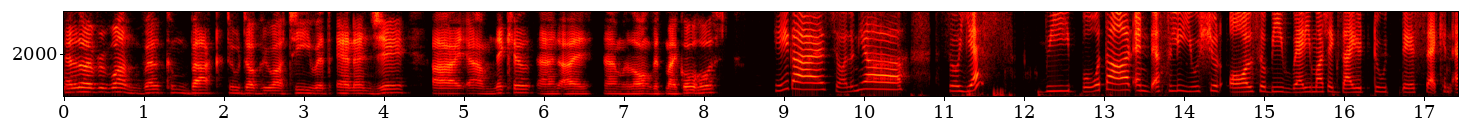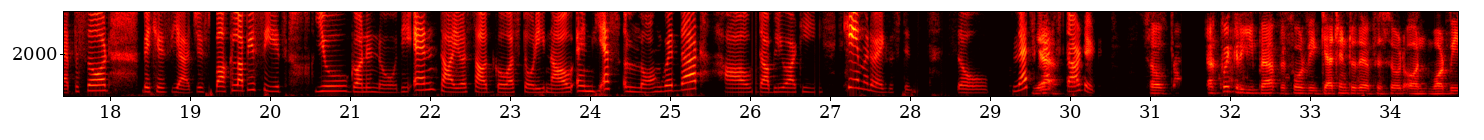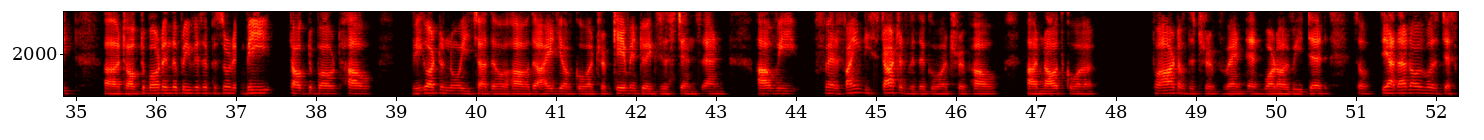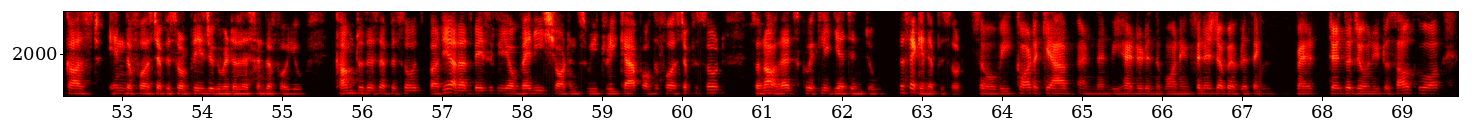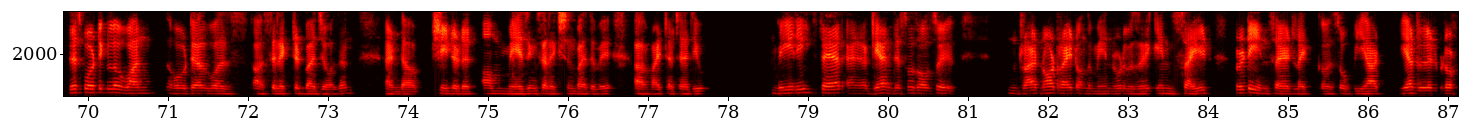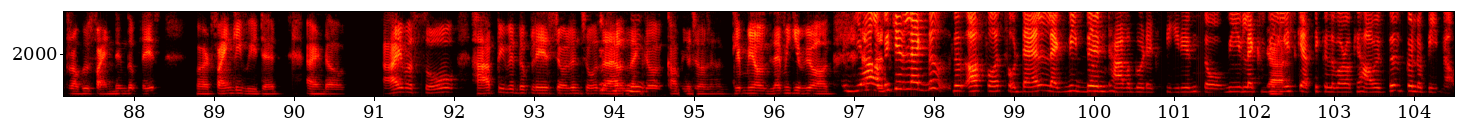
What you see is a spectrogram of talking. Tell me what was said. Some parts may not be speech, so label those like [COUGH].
Hello, everyone. Welcome back to WRT with N I am Nikhil, and I am along with my co-host. Hey guys, Jolin here. So yes, we both are, and definitely you should also be very much excited to this second episode because yeah, just buckle up your seats. You gonna know the entire South Goa story now, and yes, along with that, how WRT came into existence. So let's get started. So, a quick recap before we get into the episode on what we uh, talked about in the previous episode. We talked about how we got to know each other, how the idea of Goa trip came into existence, and how we well, finally started with the Goa trip, how our North Goa part of the trip went and what all we did. So yeah, that all was discussed in the first episode. Please do give it a listen before you come to this episode. But yeah, that's basically a very short and sweet recap of the first episode. So now let's quickly get into the second episode. So we got a cab and then we headed in the morning, finished up everything. Did the journey to South Goa? This particular one hotel was uh, selected by Jordan, and uh, she did an amazing selection. By the way, uh, might I tell you? we reached there and again this was also not right on the main road it was like inside pretty inside like uh, so we had we had a little bit of trouble finding the place but finally we did and uh, I was so happy with the place Jolin chose. I was like, oh, "Come here, Jolin. Give me a, let me give you a hug." Yeah, then, because like the, the our first hotel, like we didn't have a good experience, so we like yeah, really skeptical about okay, how is this gonna be now?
